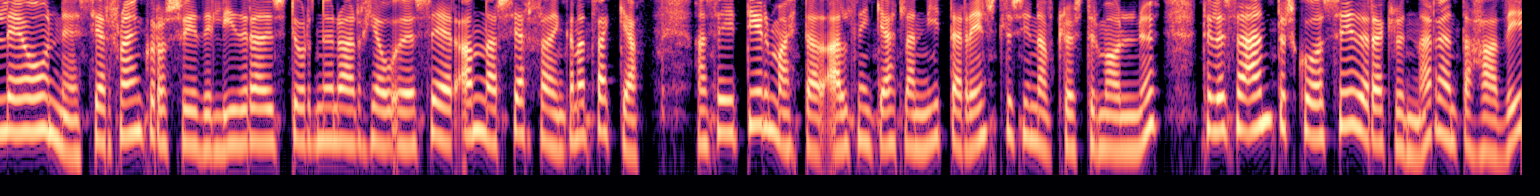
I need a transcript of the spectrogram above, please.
Leone, sérfræðingur á sviði líðræðistjórnunar hjá ÖSE er annar sérfræðingan að tvekja. Hann segir dýrmætt að alþingi ætla að nýta reynslu sín af klausturmálinu til þess að endur skoða siðureglunar en það hafi,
